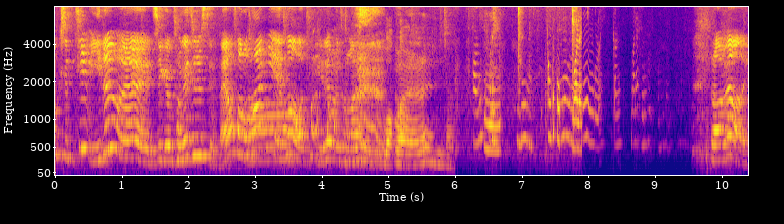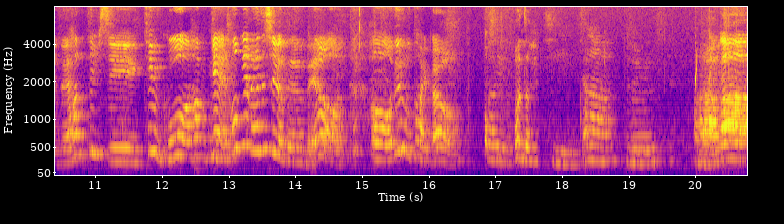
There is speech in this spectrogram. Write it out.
혹시 팀 이름을 지금 정해주실 수 있나요? 서로 상의해서 팀 이름을 정하시면 됩니다. 뭐 할까요? 그러면 이제 한 팀씩 팀 구호와 함께 소개를 해주시면 되는데요. 어, 어디부터 할까요? 먼저. 시작. 둘, 나가.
